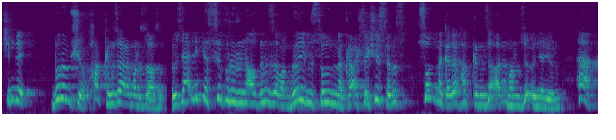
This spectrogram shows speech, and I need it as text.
Şimdi durum şu, hakkınızı aramanız lazım. Özellikle sıfır ürün aldığınız zaman böyle bir sorunla karşılaşırsanız sonuna kadar hakkınızı aramanızı öneriyorum. Ha,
